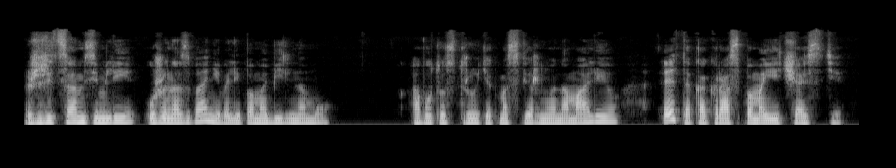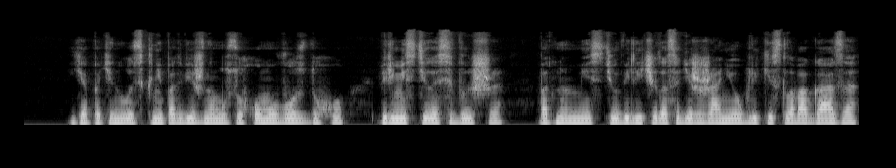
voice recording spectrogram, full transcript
жрецам Земли уже названивали по мобильному. А вот устроить атмосферную аномалию — это как раз по моей части — я потянулась к неподвижному сухому воздуху, переместилась выше, в одном месте увеличила содержание углекислого газа,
